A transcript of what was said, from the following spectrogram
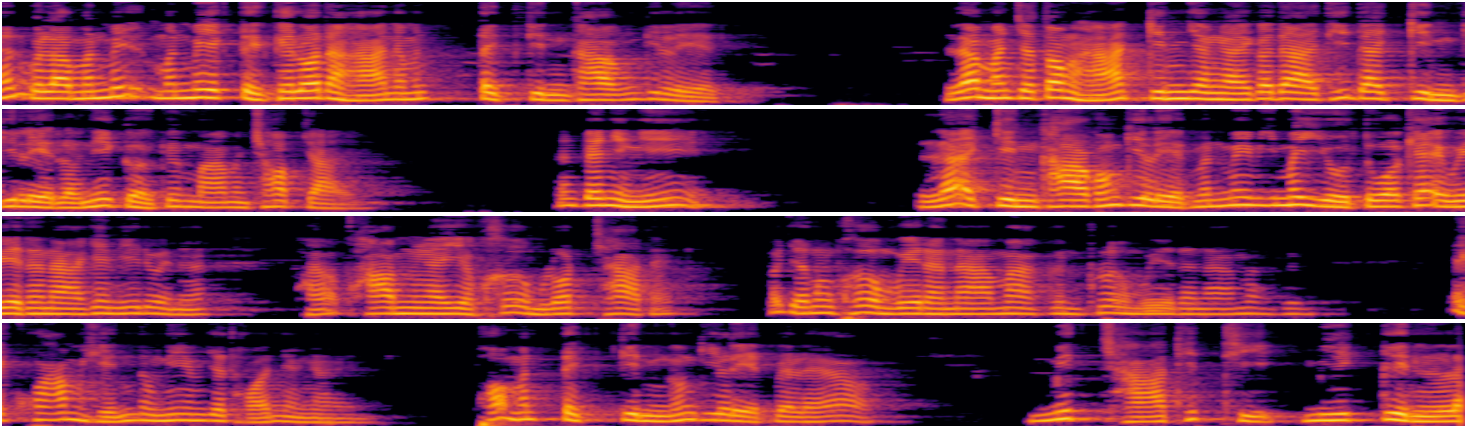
นั้นเวลามันไม่มันไม่ติดแค่รสอาหารเนี่ยมันติดกลิ่นคาวของกิเลส แล้วมันจะต้องหากินยังไงก็ได้ที่ได้กลิ่นกิเลสเหล่านี้เกิดขึ้นมามันชอบใจ มันเป็นอย่างนี้ และกลิ่นคาวของกิเลสมันไม่ไม่อยู่ตัวแค่เวทนาแค่นี้ด้วยนะทำยังไงจะเพิ่มรสชาติก็จะต้องเพิ่มเวทนามากขึ้นเพิ่มเวทนามากขึ้นไอ้ความเห็นตรงนี้มันจะถอนอยังไง เพราะมันติดกลิ่นของกิเลสไปแล้ว มิจฉาทิฏฐิมีกลิ่นแร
